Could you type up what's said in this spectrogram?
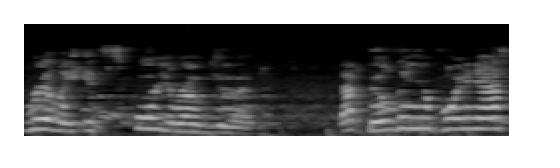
Really, it's for your own good. That building you're pointing at,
